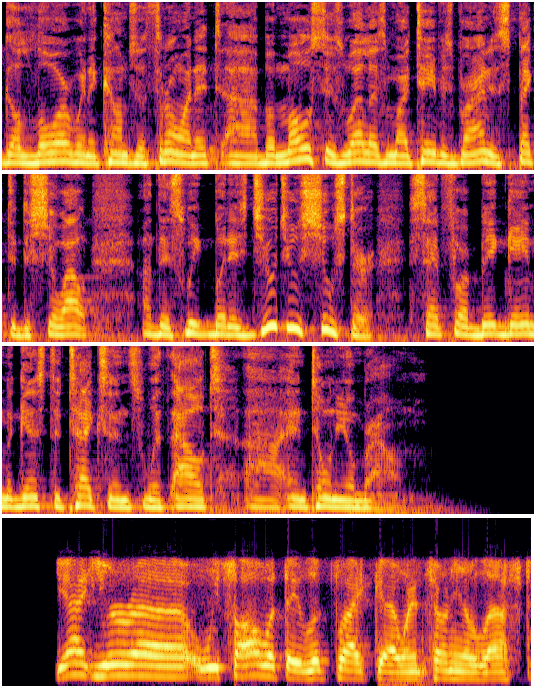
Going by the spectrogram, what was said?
galore when it comes to throwing it. Uh, but most, as well as Martavis Bryant, is expected to show out uh, this week. But is Juju Schuster set for a big game against the Texans without uh, Antonio Brown? Yeah, you're. Uh, we saw what they looked like uh, when Antonio left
